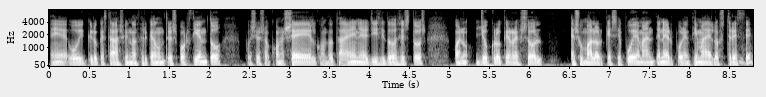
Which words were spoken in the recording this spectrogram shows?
eh, hoy creo que estaba subiendo cerca de un 3%, pues eso con Shell, con Total Energies y todos estos, bueno, yo creo que Resol es un valor que se puede mantener por encima de los 13.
